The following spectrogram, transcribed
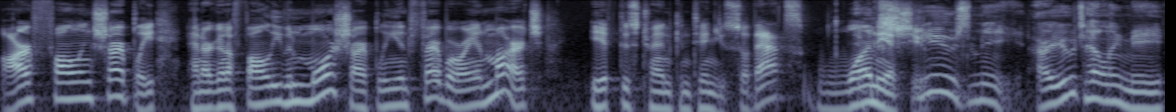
are falling sharply and are going to fall even more sharply in February and March if this trend continues. So that's one Excuse issue. Excuse me. Are you telling me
